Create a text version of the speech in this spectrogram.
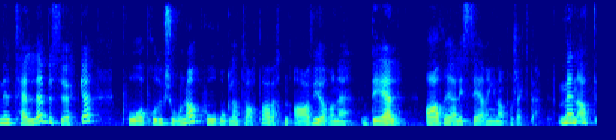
vi teller besøket på produksjoner hvor Rogaland Teater har vært en avgjørende del av realiseringen av prosjektet. Men at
